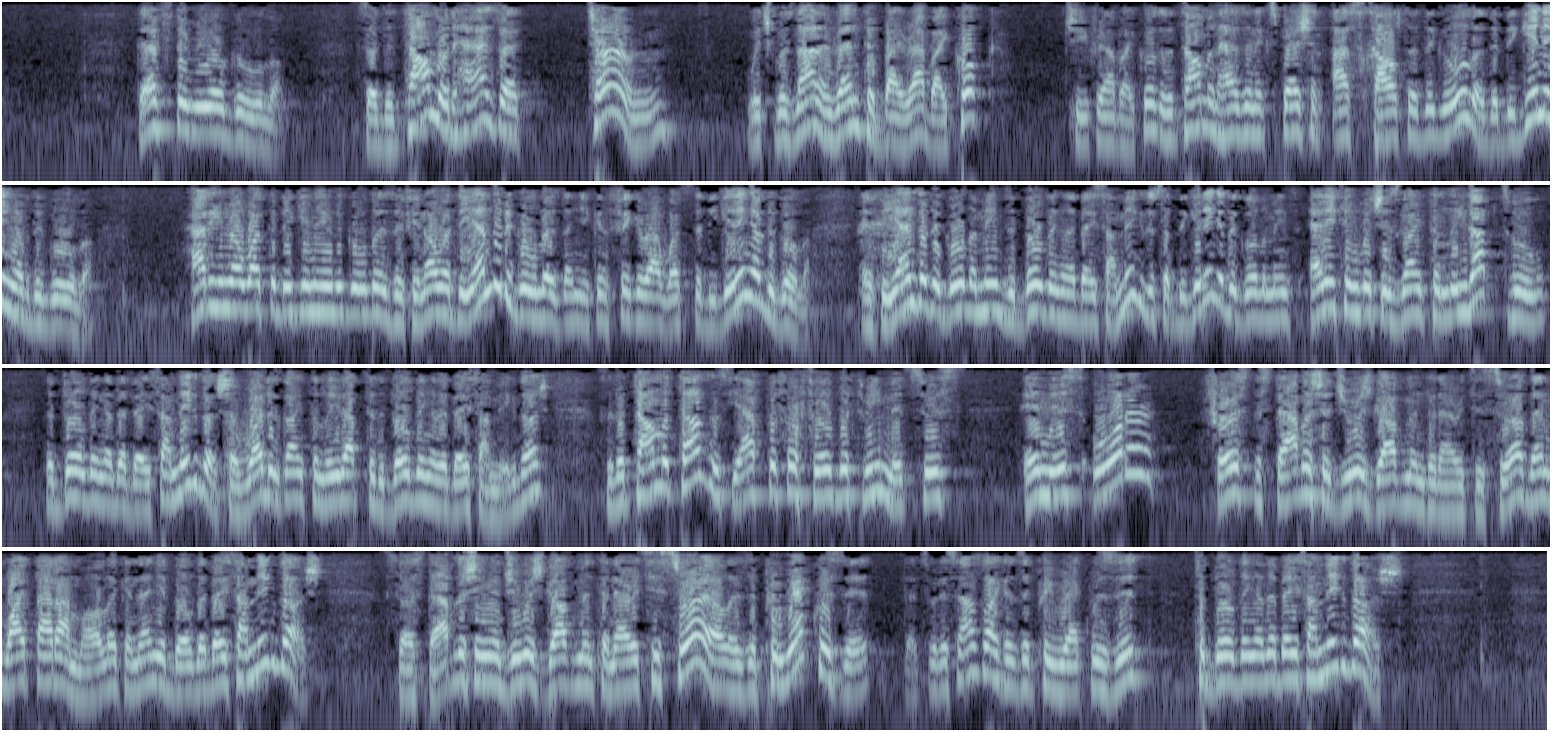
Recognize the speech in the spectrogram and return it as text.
That's the real Geula. So the Talmud has a term which was not invented by Rabbi Kook, Chief Rabbi Kook. The Talmud has an expression, Aschalta the Geula, the beginning of the Geula. How do you know what the beginning of the Gula is? If you know what the end of the Gula is, then you can figure out what's the beginning of the Gula. If the end of the Gula means the building of the Beis Hamikdash, the beginning of the Gula means anything which is going to lead up to the building of the Beis Hamikdash. So what is going to lead up to the building of the Beis Hamikdash? So the Talmud tells us you have to fulfill the three mitzvahs in this order. First, establish a Jewish government in Eretz Yisrael, then wipe out Amalek, and then you build the Beis Hamikdash. So establishing a Jewish government in Eretz Yisrael is a prerequisite that's what it sounds like as a prerequisite to building of the Beis Hamikdash.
